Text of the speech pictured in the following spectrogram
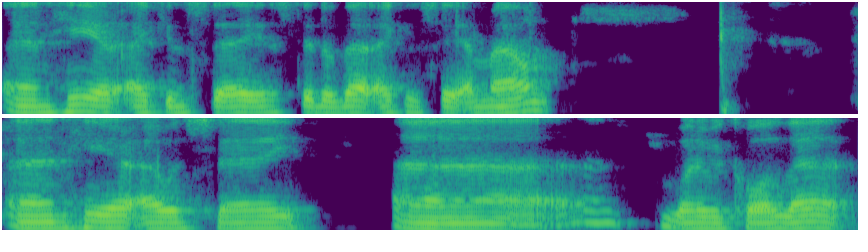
And here I can say, instead of that, I can say amount. And here I would say, uh, what do we call that?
